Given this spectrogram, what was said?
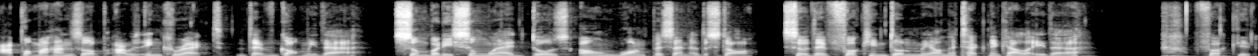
I put my hands up. I was incorrect. They've got me there. Somebody somewhere does own 1% of the stock. So they've fucking done me on the technicality there. Fuck it.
